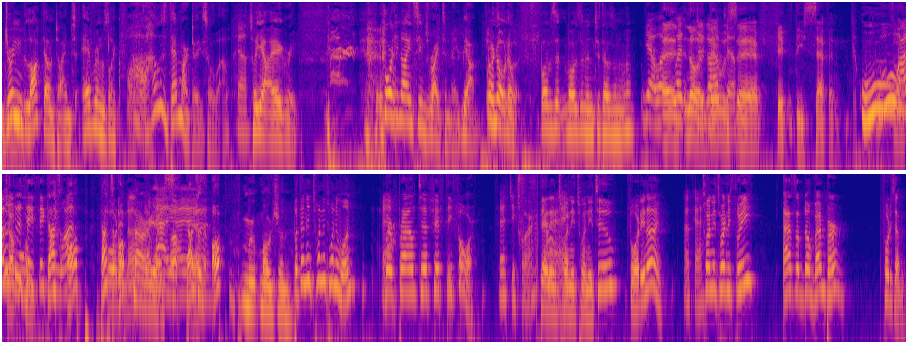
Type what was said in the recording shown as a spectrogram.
during hmm. the lockdown times. Everyone was like, wow, how is Denmark doing so well? Yeah. So yeah, I agree. Forty nine seems right to me. Yeah. Or no, no. What was it? What was it in two thousand one? Yeah, what, Uh, what no, did it go that up was to? uh, 57. Ooh, I was jump going to say one. 61. That's up. That's up, 49, that Marius. was Yeah, yeah, That's yeah. an up mo- motion. But then in 2021, we're down to 54. 54. Then All in right. 2022, 49. Okay. 2023, as of November, 47.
